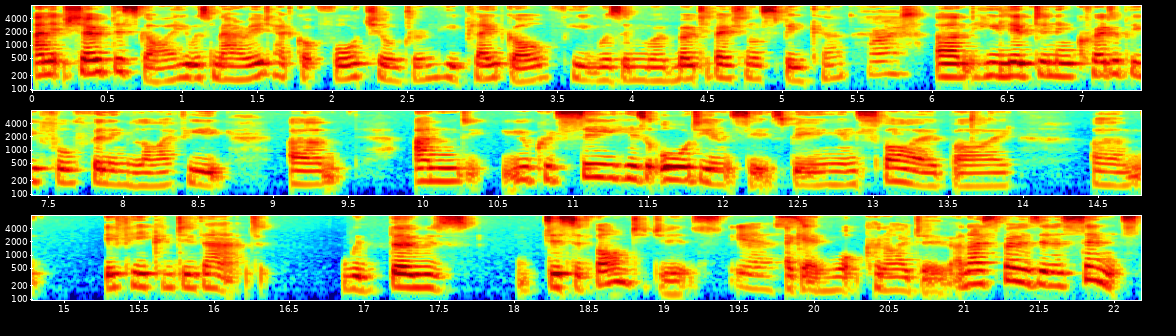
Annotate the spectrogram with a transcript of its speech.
and it showed this guy, he was married, had got four children, he played golf, he was a motivational speaker. Right. Um, he lived an incredibly fulfilling life. He, um, and you could see his audiences being inspired by um, if he can do that with those disadvantages. Yes. Again, what can I do? And I suppose, in a sense,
